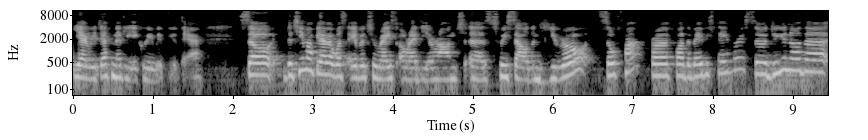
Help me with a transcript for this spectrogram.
Yeah, we definitely agree with you there. So the team of Yalwa was able to raise already around uh, 3,000 euro so far for, for the baby saver. So do you know the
